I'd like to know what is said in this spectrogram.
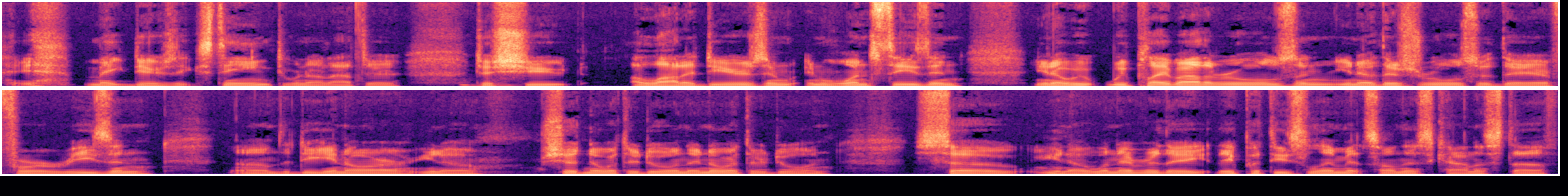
make deers extinct. We're not out there mm-hmm. to shoot a lot of deers in, in one season. You know, we, we play by the rules, and you know, there's rules are there for a reason. Um, the DNR, you know, should know what they're doing. They know what they're doing. So, you know, whenever they, they put these limits on this kind of stuff,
